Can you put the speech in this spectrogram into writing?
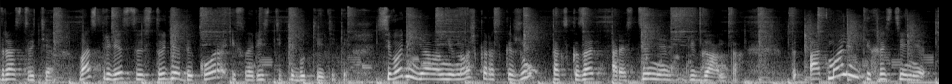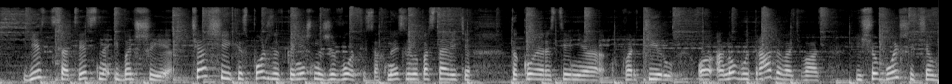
Здравствуйте! Вас приветствует студия декора и флористики букетики. Сегодня я вам немножко расскажу, так сказать, о растениях-гигантах. От маленьких растений есть, соответственно, и большие. Чаще их используют, конечно же, в офисах, но если вы поставите такое растение в квартиру, оно будет радовать вас еще больше, чем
